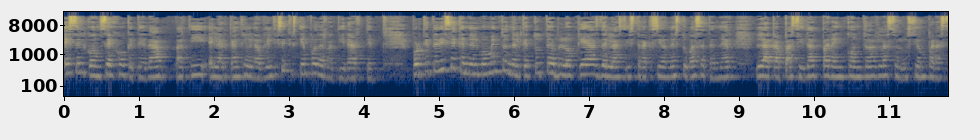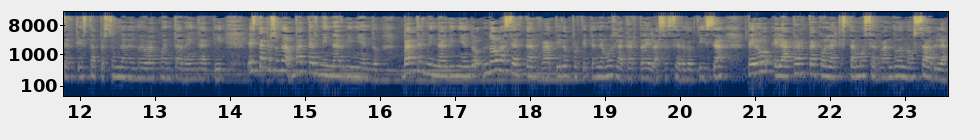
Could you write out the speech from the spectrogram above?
es el consejo que te da a ti el arcángel Gabriel? Dice que es tiempo de retirarte, porque te dice que en el momento en el que tú te bloqueas de las distracciones, tú vas a tener la capacidad para encontrar la solución para hacer que esta persona de nueva cuenta venga a ti. Esta persona va a terminar viniendo, va a terminar viniendo, no va a ser tan rápido porque tenemos la carta de la sacerdotisa, pero la carta con la que estamos cerrando nos habla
